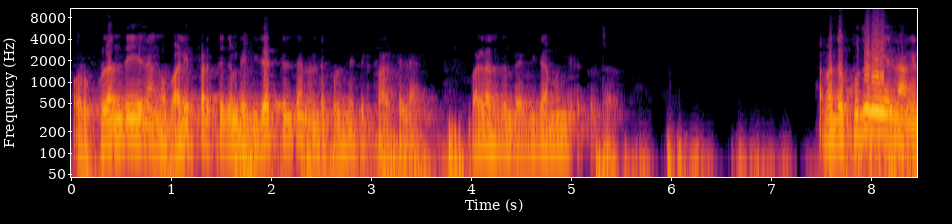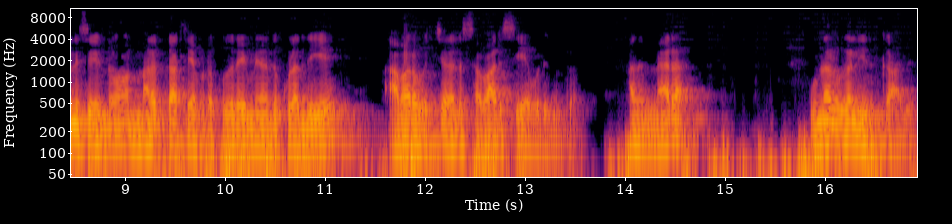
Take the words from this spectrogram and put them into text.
ஒரு குழந்தையை நாங்கள் வழிப்படுத்துகின்ற விதத்தில் தான் அந்த குழந்தை பிற்காலத்தில் வளர்கின்ற விதமும் இருக்கின்றது. அப்போ அந்த குதிரையை நாங்கள் என்ன செய்கின்றோம்? மரத்தால் செய்யப்பட்ட குதிரை மீது அந்த குழந்தையை அவரை வச்சு அதில் சவாரி செய்ய விடுகின்றோம். அது மர உணர்வுகள் இருக்காது.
